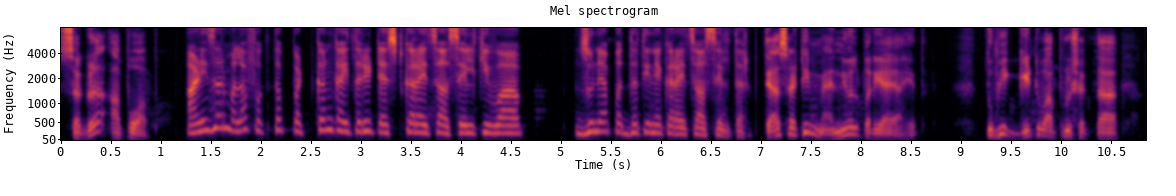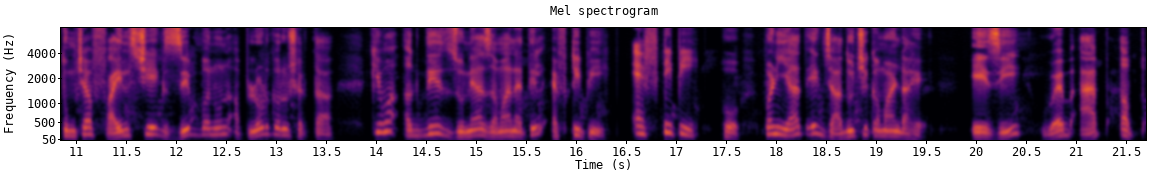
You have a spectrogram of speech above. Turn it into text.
सगळं आपोआप. आणि जर मला फक्त पटकन काहीतरी टेस्ट करायचं असेल किंवा जुन्या पद्धतीने करायचं असेल तर? त्यासाठी मॅन्युअल पर्याय आहेत. तुम्ही गिट वापरू शकता तुमच्या फाईल्सची एक झिप बनवून अपलोड करू शकता किंवा अगदी जुन्या जमान्यातील F T P F T P हो पण यात एक जादूची कमांड आहे. एझी वेब ॲप अप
